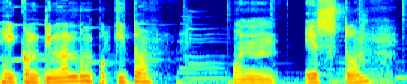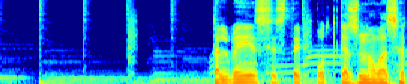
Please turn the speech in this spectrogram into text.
y continuando un poquito con esto, Tal vez este podcast no va a ser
